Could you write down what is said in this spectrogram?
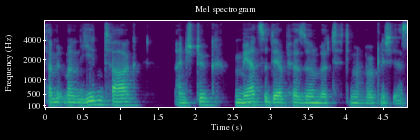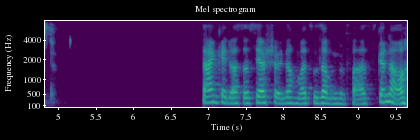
damit man jeden Tag ein Stück mehr zu der Person wird, die man wirklich ist. Danke, du hast das sehr schön nochmal zusammengefasst. Genau.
